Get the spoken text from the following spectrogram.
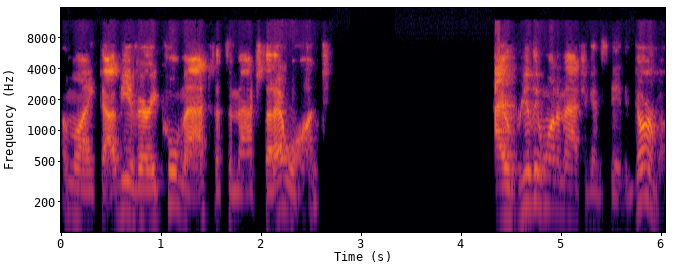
I'm like, "That'd be a very cool match. That's a match that I want." I really want a match against David Garmo.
